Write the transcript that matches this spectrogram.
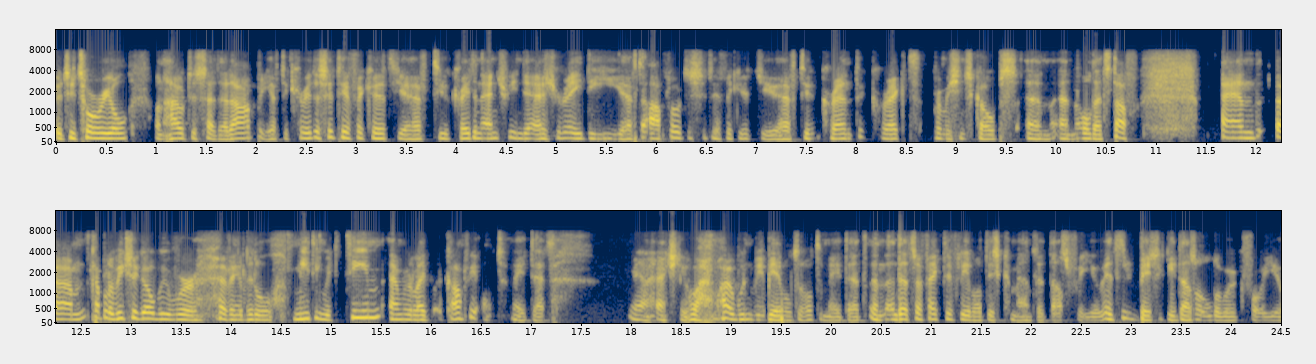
a, tutorial on how to set that up. You have to create a certificate, you have to create an entry in the Azure AD, you have to upload the certificate, you have to grant the correct permission scopes and, and all that stuff. And um, a couple of weeks ago, we were having a little meeting with the team and we were like, can't we automate that? Yeah, actually, why, why wouldn't we be able to automate that? And, and that's effectively what this commandlet does for you. It basically does all the work for you.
